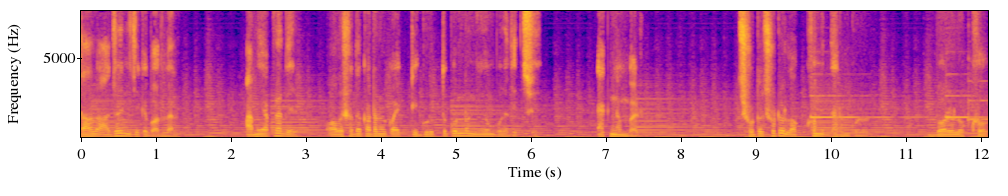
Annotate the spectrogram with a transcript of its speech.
তাহলে আজই নিজেকে বদলান। আমি আপনাদের অলসতা কাটানোর কয়েকটি গুরুত্বপূর্ণ নিয়ম বলে দিচ্ছি। এক নম্বর, ছোট ছোট লক্ষ্য নির্ধারণ করুন। বড় লক্ষ্য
